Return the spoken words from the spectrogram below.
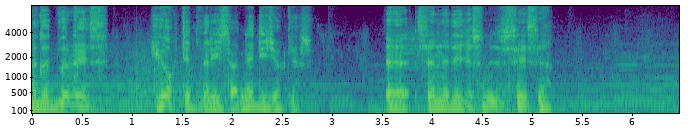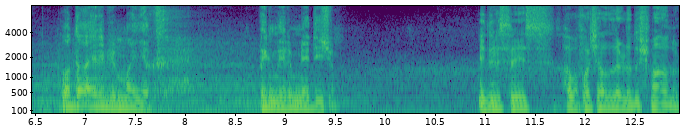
Ne dediler reis? Yok dediler İsa, ne diyecekler? E, sen ne diyeceksin İdris Reis'e? O da ayrı bir manyak. Bilmiyorum ne diyeceğim. İdris Reis hava façalılarla düşman olur.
